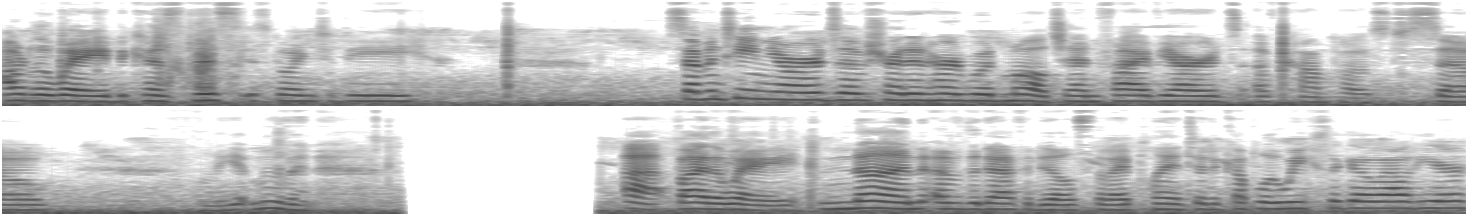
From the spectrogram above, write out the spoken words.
out of the way because this is going to be 17 yards of shredded hardwood mulch and five yards of compost. So let me get moving. Uh, by the way, none of the daffodils that I planted a couple of weeks ago out here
